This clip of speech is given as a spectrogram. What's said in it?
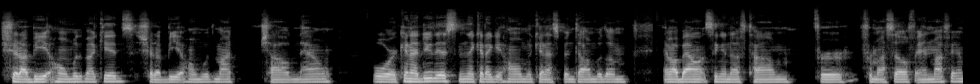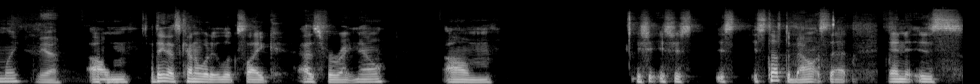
should I be at home with my kids? Should I be at home with my child now? Or can I do this and then can I get home and can I spend time with them? Am I balancing enough time for for myself and my family. Yeah. Um, I think that's kind of what it looks like as for right now. Um, it's it's just it's it's tough to balance that, and is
